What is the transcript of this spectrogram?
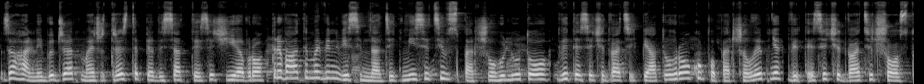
Загальний бюджет майже 350 тисяч євро. Триватиме він 18 місяців з 1 лютого 2025 року по 1 липня 2026.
